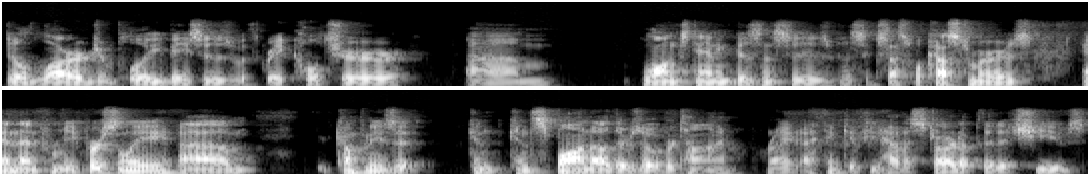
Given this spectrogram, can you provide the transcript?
build large employee bases with great culture, um, long-standing businesses with successful customers, and then for me personally, um, companies that can can spawn others over time. Right? I think if you have a startup that achieves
